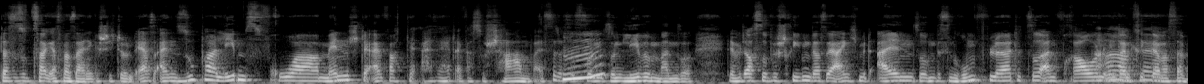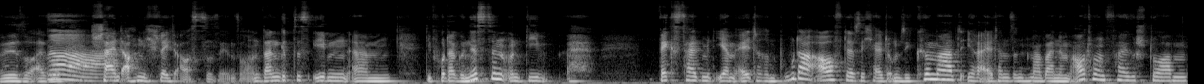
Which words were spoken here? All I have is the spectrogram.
das ist sozusagen erstmal seine Geschichte und er ist ein super lebensfroher Mensch, der einfach, der, also er hat einfach so Charme, weißt du? Das ist so, ein- so ein Lebemann so. Der wird auch so beschrieben, dass er eigentlich mit allen so ein bisschen rumflirtet so an Frauen und Ah, dann okay. kriegt er, was er will so. Also Ah. scheint auch nicht schlecht auszusehen so. Und dann gibt es eben ähm, die Protagonistin und die äh, wächst halt mit ihrem älteren Bruder auf, der sich halt um sie kümmert. Ihre Eltern sind mal bei einem Autounfall gestorben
